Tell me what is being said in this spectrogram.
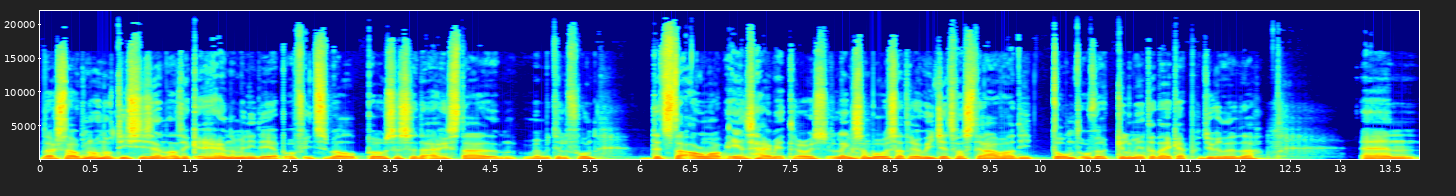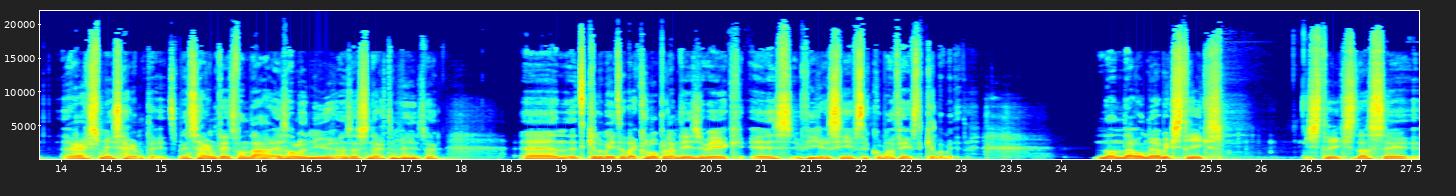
daar staan ook nog notities in als ik random een idee heb of iets wil processen dat ergens staat met mijn telefoon dit staat allemaal op één scherm trouwens. Links aan boven staat er een widget van Strava die toont hoeveel kilometer dat ik heb gedurende de dag. En rechts mijn schermtijd. Mijn schermtijd vandaag is al een uur en 36 minuten. En het kilometer dat ik gelopen heb deze week is 74,50 kilometer. Dan daaronder heb ik streaks. Streaks, dat zei, eh,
